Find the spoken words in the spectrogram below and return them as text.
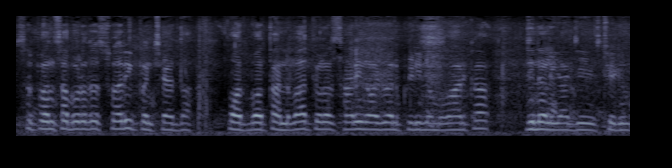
ਸਰਪੰਚ ਸਾਹਿਬ ਹੋਰਾਂ ਦਾ ਸਾਰੀ ਪੰਚਾਇਤ ਦਾ ਬਹੁਤ ਬਹੁਤ ਧੰਨਵਾਦ ਤੇ ਉਹਨਾਂ ਸਾਰੀ ਨੌਜਵਾਨ ਪੀੜ੍ਹੀ ਨੂੰ ਮੁਬਾਰਕਾਂ ਜਿਨ੍ਹਾਂ ਲਈ ਅੱਜ ਇਹ ਸਟੇਡੀਅਮ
